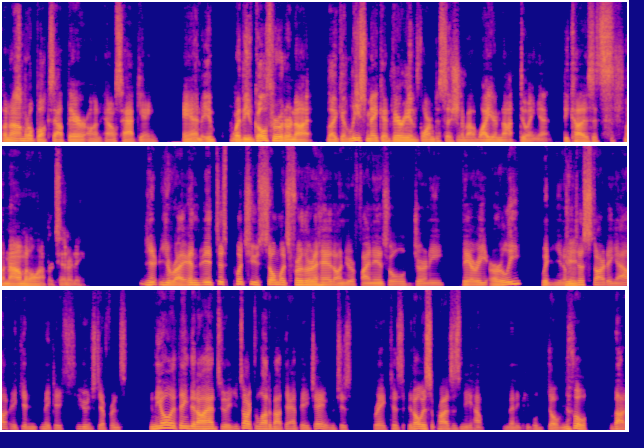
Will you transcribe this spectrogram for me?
phenomenal books out there on house hacking. And it, whether you go through it or not, like at least make a very informed decision about why you're not doing it because it's a phenomenal opportunity. You're right. And it just puts you so much further ahead on your financial journey very early. When, you know, mm-hmm. just starting out, it can make a huge difference. And the only thing that I'll add to it, you talked a lot about the FHA, which is great because it always surprises me how many people don't know about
